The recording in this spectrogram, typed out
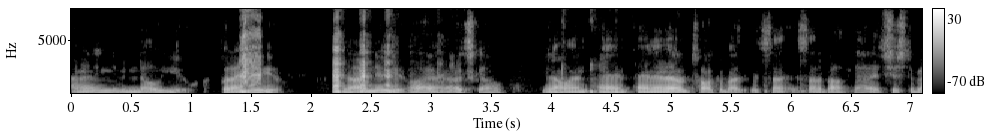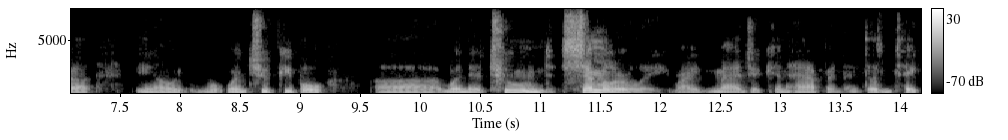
I, mean, I didn't even know you, but I knew you. you know, I knew you. All right, let's go. You know, and and and I don't talk about it's not it's not about that. It's just about you know when two people uh, when they're tuned similarly, right? Magic can happen. It doesn't take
